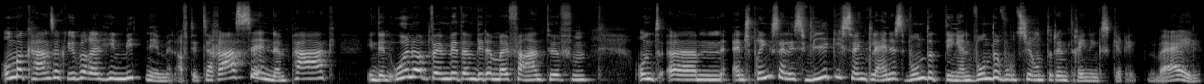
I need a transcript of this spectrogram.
Und man kann es auch überall hin mitnehmen. Auf die Terrasse, in den Park, in den Urlaub, wenn wir dann wieder mal fahren dürfen. Und ähm, ein Springseil ist wirklich so ein kleines Wunderding, ein Wunderwutze unter den Trainingsgeräten, weil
